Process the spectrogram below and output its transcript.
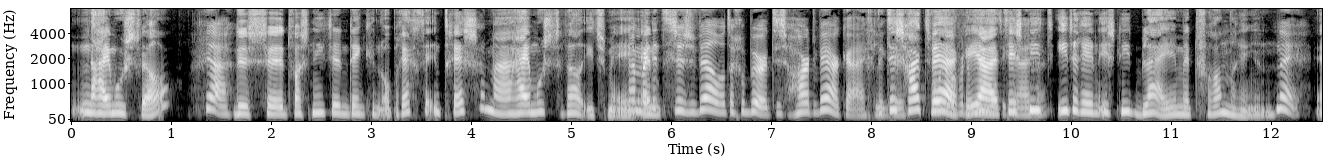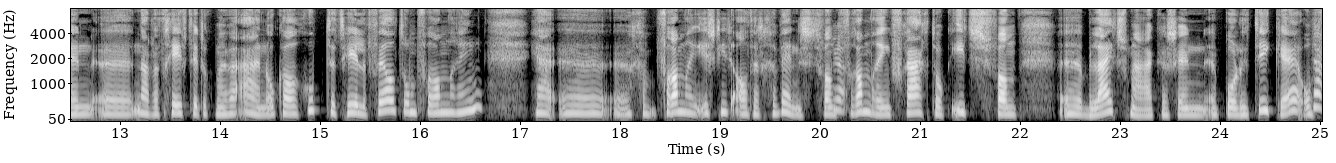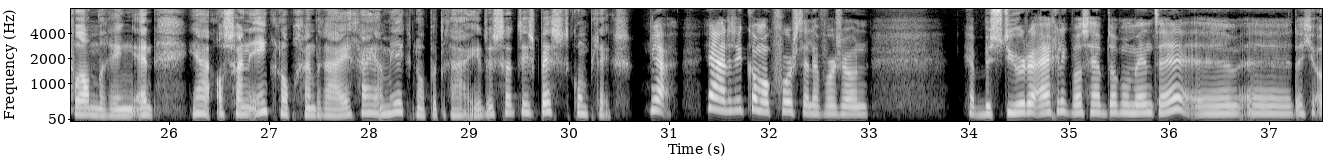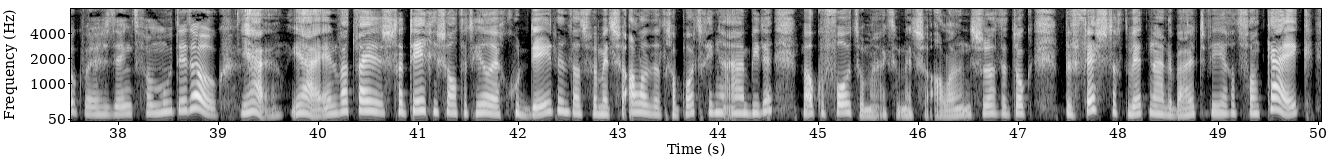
Nou, hij moest wel. Ja. Dus uh, het was niet een, denk ik, een oprechte interesse, maar hij moest er wel iets mee. Ja, maar dit is dus wel wat er gebeurt. Het is hard werken eigenlijk. Het is dus, hard werken, ja. Het is niet, iedereen is niet blij met veranderingen. Nee. En uh, nou, dat geeft dit ook maar weer aan. Ook al roept het hele veld om verandering. Ja, uh, verandering is niet altijd gewenst. Want verandering vraagt ook iets van beleidsmakers en politiek hè, om verandering. En ja, als ze aan één knop gaan draaien, ga je aan meer knoppen draaien. Dus dat is best complex. Ja, ja, dus ik kan me ook voorstellen voor zo'n ja, bestuurder eigenlijk was hij op dat moment, hè, uh, uh, dat je ook wel eens denkt van moet dit ook? Ja, ja, en wat wij strategisch altijd heel erg goed deden, dat we met z'n allen dat rapport gingen aanbieden, maar ook een foto maakten met z'n allen, zodat het ook bevestigd werd naar de buitenwereld van kijk,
